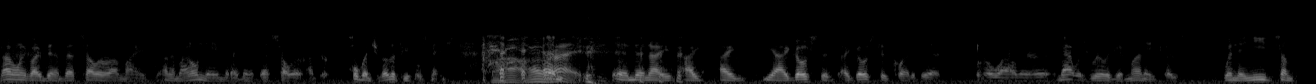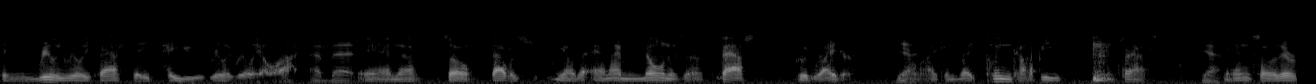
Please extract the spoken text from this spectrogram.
not only have I been a bestseller on my under my own name, but I've been a bestseller under a whole bunch of other people's names. Wow, all And- right. and then I, I, I, yeah, I ghosted, I ghosted quite a bit for a while there, and that was really good money because when they need something really, really fast, they pay you really, really a lot I bet. and uh, so that was you know the, and i'm known as a fast good writer you Yeah. know, i can write clean copy fast Yeah. and so there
